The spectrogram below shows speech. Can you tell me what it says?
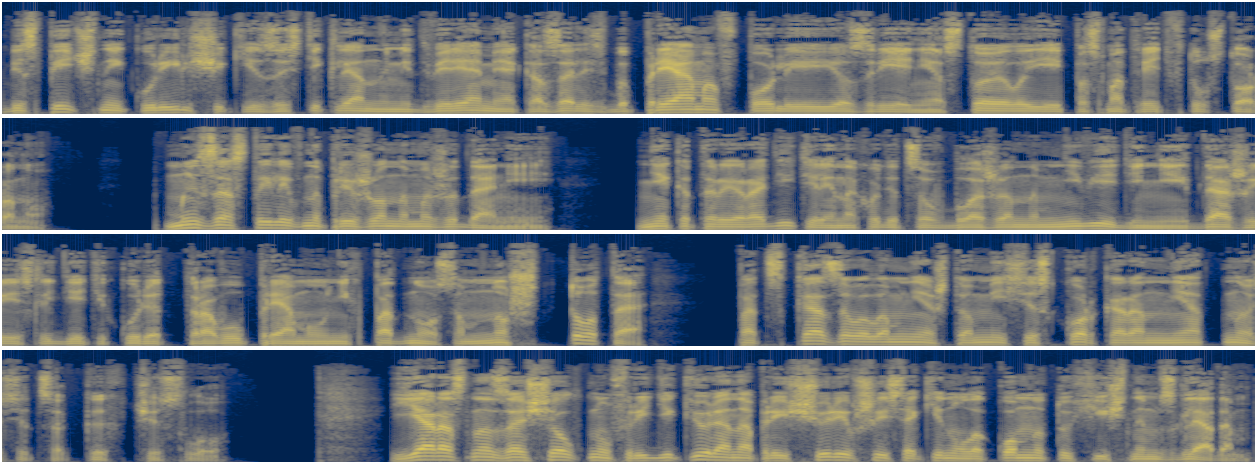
беспечные курильщики за стеклянными дверями оказались бы прямо в поле ее зрения, стоило ей посмотреть в ту сторону. Мы застыли в напряженном ожидании. Некоторые родители находятся в блаженном неведении, даже если дети курят траву прямо у них под носом, но что-то подсказывало мне, что миссис Коркоран не относится к их числу. Яростно защелкнув редикюль, она, прищурившись, окинула комнату хищным взглядом.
